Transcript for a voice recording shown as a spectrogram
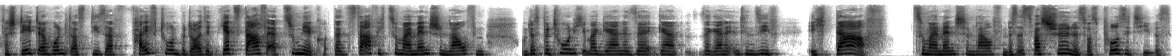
versteht der Hund, dass dieser Pfeifton bedeutet, jetzt darf er zu mir, jetzt darf ich zu meinem Menschen laufen. Und das betone ich immer gerne, sehr, ger sehr gerne intensiv. Ich darf zu meinem Menschen laufen. Das ist was Schönes, was Positives.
